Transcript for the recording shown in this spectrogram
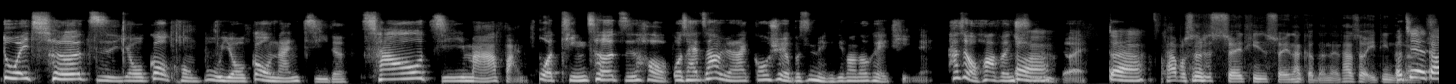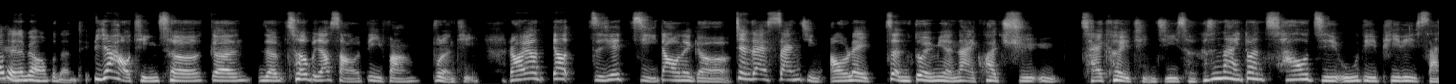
堆车子，有够恐怖，有够难挤的，超级麻烦。我停车之后，我才知道原来 GoShare 不是每个地方都可以停诶、欸，它是有划分区域的、欸对啊，它不是随停随那个的呢，它是有一定的。我记得高铁那边好像不能停，比较好停车跟人车比较少的地方不能停，然后要要直接挤到那个现在三井奥莱正对面的那一块区域。才可以停机车，可是那一段超级无敌霹雳塞，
